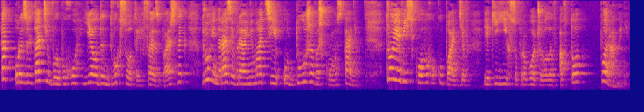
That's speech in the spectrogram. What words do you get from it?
Так, у результаті вибуху є один 200-й ФСБшник, другий наразі в реанімації у дуже важкому стані. Троє військових окупантів, які їх супроводжували в авто, поранені.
